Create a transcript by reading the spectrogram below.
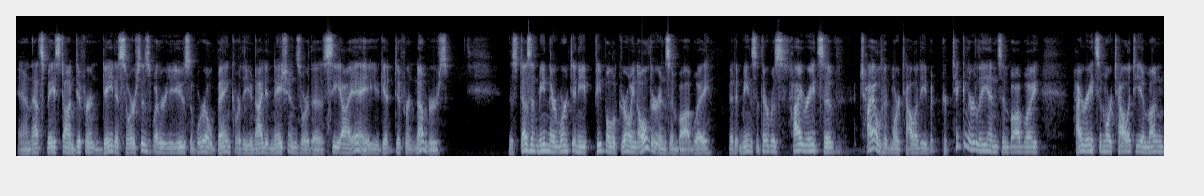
And that's based on different data sources. Whether you use the World Bank or the United Nations or the CIA, you get different numbers. This doesn't mean there weren't any people growing older in Zimbabwe, but it means that there was high rates of childhood mortality, but particularly in Zimbabwe, high rates of mortality among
